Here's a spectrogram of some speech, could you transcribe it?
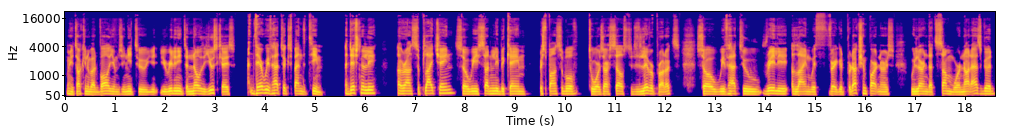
when you're talking about volumes you need to you, you really need to know the use case there we've had to expand the team additionally around supply chain so we suddenly became responsible towards ourselves to deliver products. So we've had to really align with very good production partners. We learned that some were not as good.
